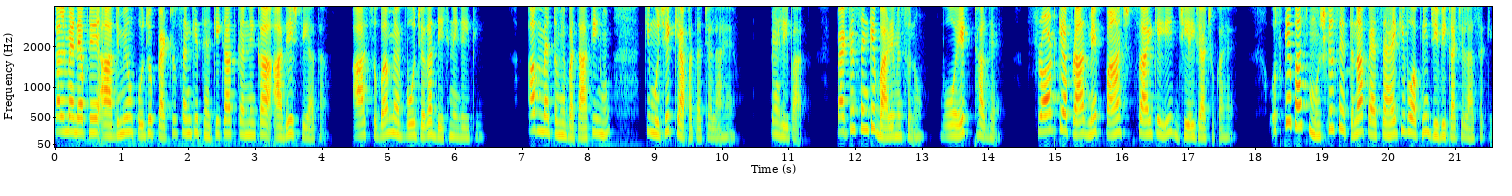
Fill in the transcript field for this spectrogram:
कल मैंने अपने आदमियों को जो पैटरसन की तहकीकात करने का आदेश दिया था। आज सुबह मैं वो जगह देखने गई थी। अब मैं तुम्हें बताती हूँ कि मुझे क्या पता चला है। पहली बात पैटरसन के बारे में सुनो। वो एक ठग है। फ्रॉड के अपराध में पाँच साल के लिए जेल जा चुका है। उसके पास मुश्किल से इतना पैसा है कि वो अपनी जीविका चला सके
